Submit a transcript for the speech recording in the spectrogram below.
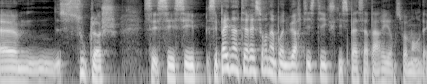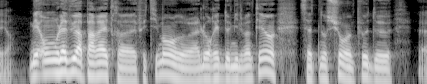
euh, sous cloche c'est pas inintéressant d'un point de vue artistique ce qui se passe à Paris en ce moment d'ailleurs. Mais on, l'a vu apparaître effectivement à l'orée de 2021, cette notion un peu de, euh,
